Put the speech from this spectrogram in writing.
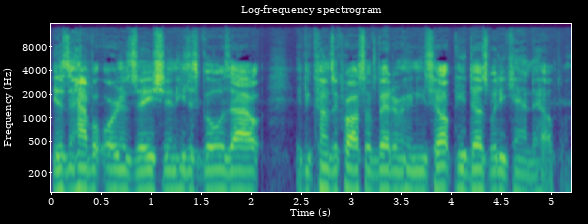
He doesn't have an organization. He just goes out. If he comes across a veteran who needs help, he does what he can to help him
